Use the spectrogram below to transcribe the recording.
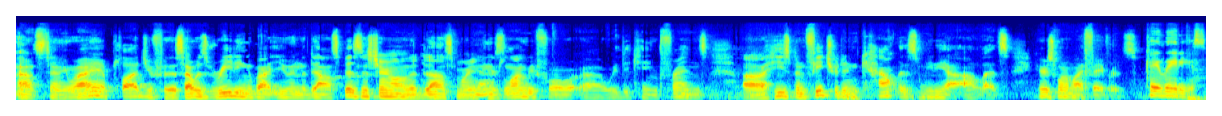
Outstanding. Well, I applaud you for this. I was reading about you in the Dallas Business Journal and the Dallas Morning yeah. News long before uh, we became friends. Uh, he's been featured in countless media outlets. Here's one of my favorites. Okay, ladies,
